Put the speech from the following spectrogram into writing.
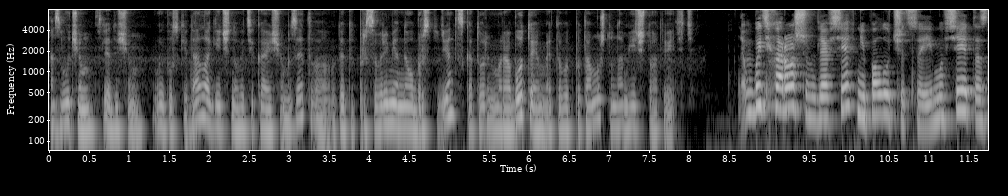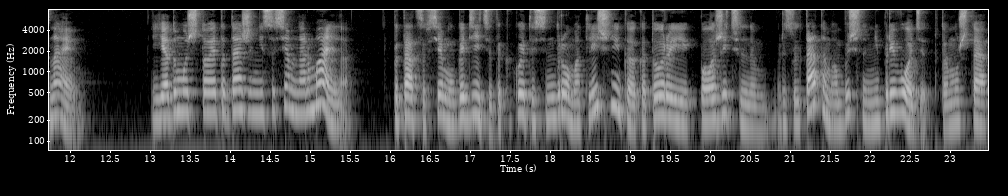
озвучим в следующем выпуске, да, логично вытекающем из этого, вот этот про современный образ студента, с которым мы работаем, это вот потому, что нам есть что ответить. Быть хорошим для всех не получится, и мы все это знаем. Я думаю, что это даже не совсем нормально пытаться всем угодить. Это какой-то синдром отличника, который к положительным результатам обычно не приводит, потому что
